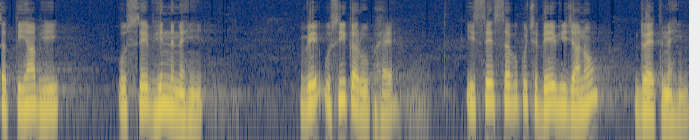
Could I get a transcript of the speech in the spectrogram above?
शक्तियाँ भी उससे भिन्न नहीं। वे उसी का रूप है। इससे सब कुछ देव ही जानो, द्वैत नहीं।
